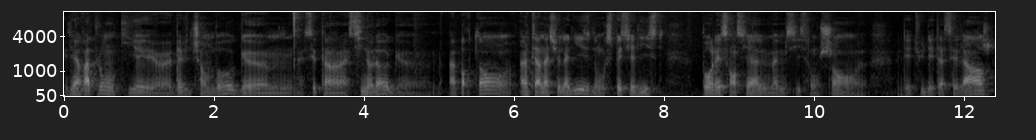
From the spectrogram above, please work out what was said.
Eh bien, rappelons qui est David Chambog. C'est un sinologue important, internationaliste, donc spécialiste pour l'essentiel, même si son champ d'études est assez large,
